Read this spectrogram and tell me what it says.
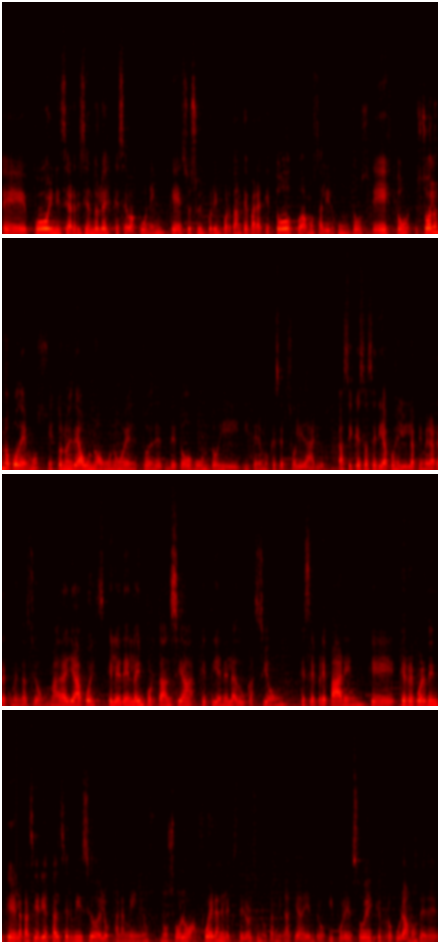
Eh, puedo iniciar diciéndoles que se vacunen, que eso es súper importante para que todos podamos salir juntos de esto. Solos no podemos, esto no es de a uno a uno, esto es de, todos juntos y, tenemos que ser solidarios. Así que esa sería pues la primera recomendación. Más allá, pues que le den la importancia que tiene la educación, que se preparen, que, que recuerden que la Cancillería está al servicio de los panameños, no solo afuera en el exterior, sino también aquí adentro. Y por eso es que procuramos desde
